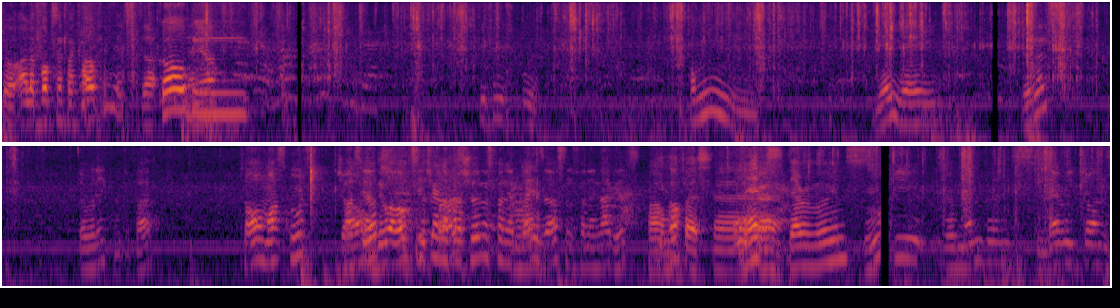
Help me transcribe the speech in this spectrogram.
So, alle Boxen verkaufen jetzt. So, Kobe. ja, Die finde ich cool. Komi. Yay, yay. Jungs. Dominik, gute Fahrt. Ciao, mach's gut. Ciao. Ja, Du auch, Sieht mir noch was Schönes von den Blazers und von den Nuggets. Ich hoffe es. Äh, Nets, Darren Williams. Rookie Remembrance Larry Johnson.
